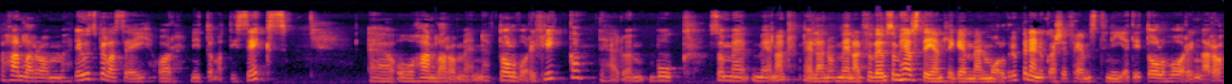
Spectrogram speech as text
handlar om, det utspelar sig år 1986 eh, och handlar om en 12-årig flicka. Det här är en bok som är menad, eller menad för vem som helst egentligen, men målgruppen är nu kanske främst 9 till 12-åringar. Och,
